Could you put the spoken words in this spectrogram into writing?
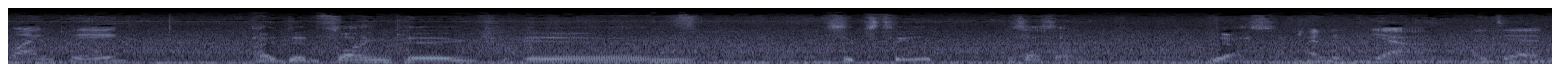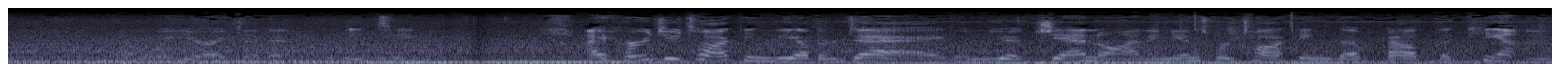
Flying Pig? I did Flying Pig in 16. Is that so? Yes. Trying to, yeah, I did. I don't know what year I did it. 18. I heard you talking the other day when you had Jen on, and Jens were talking the, about the Canton,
